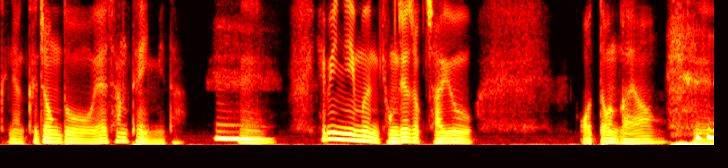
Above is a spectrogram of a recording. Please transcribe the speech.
그냥 그 정도의 상태입니다. 음. 네. 혜미님은 경제적 자유 어떤가요? 네.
